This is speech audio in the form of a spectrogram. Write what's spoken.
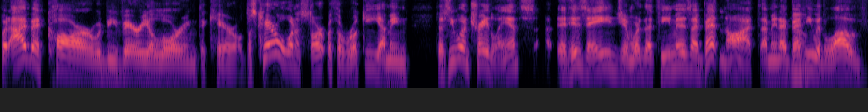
But I bet Carr would be very alluring to Carroll. Does Carroll want to start with a rookie? I mean, does he want to trade Lance uh, at his age and where that team is? I bet not. I mean, I bet no. he would love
